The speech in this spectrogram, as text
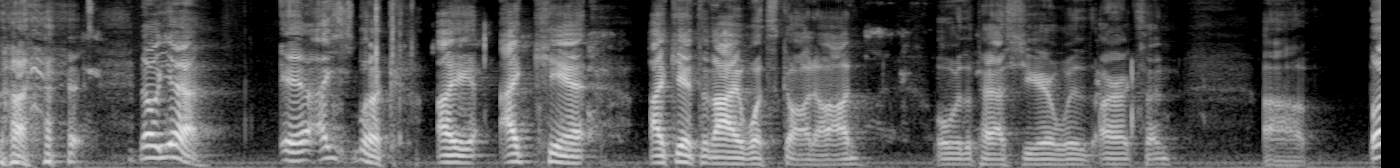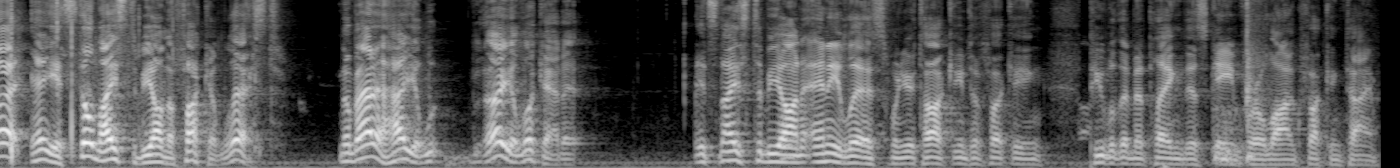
no, yeah. Yeah, I look. I I can't I can't deny what's gone on over the past year with RXN. Uh, but hey, it's still nice to be on the fucking list, no matter how you how you look at it. It's nice to be on any list when you're talking to fucking people that have been playing this game for a long fucking time.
